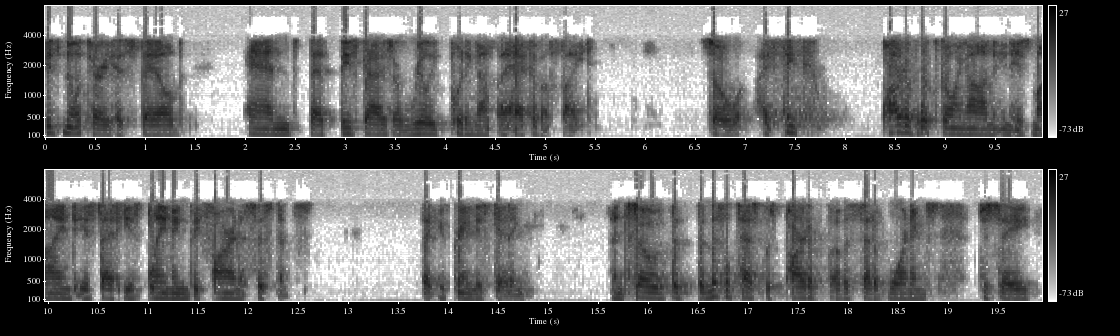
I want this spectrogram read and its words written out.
his military has failed and that these guys are really putting up a heck of a fight. So I think part of what's going on in his mind is that he's blaming the foreign assistance that Ukraine is getting. And so the, the missile test was part of, of a set of warnings to say,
